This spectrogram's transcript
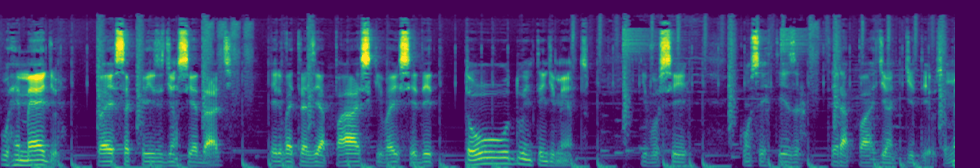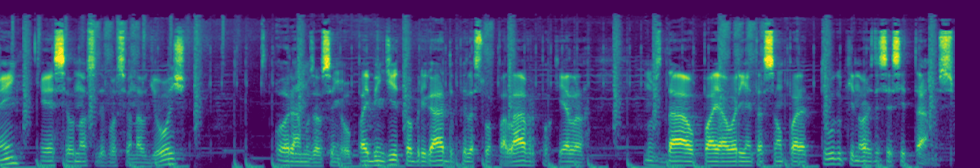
o remédio para essa crise de ansiedade. Ele vai trazer a paz que vai exceder todo o entendimento. E você, com certeza, terá paz diante de Deus. Amém? Esse é o nosso devocional de hoje. Oramos ao Senhor. Pai bendito, obrigado pela Sua palavra, porque ela nos dá, ó Pai, a orientação para tudo que nós necessitamos.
